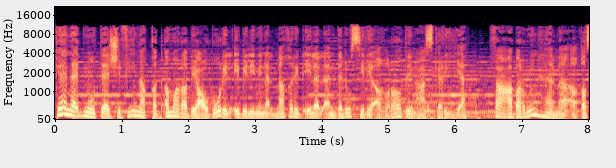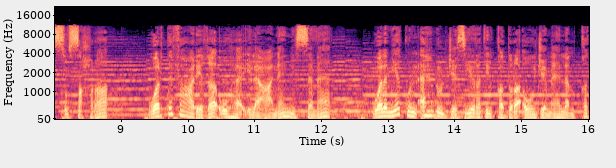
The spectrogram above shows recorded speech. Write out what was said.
كان ابن تاشفين قد أمر بعبور الإبل من المغرب إلى الأندلس لأغراض عسكرية فعبر منها ما أغص الصحراء وارتفع رغاؤها إلى عنان السماء ولم يكن أهل الجزيرة قد رأوا جمالا قط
